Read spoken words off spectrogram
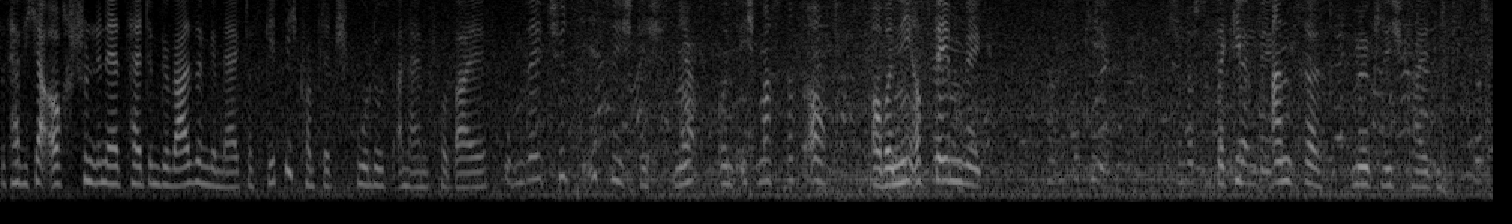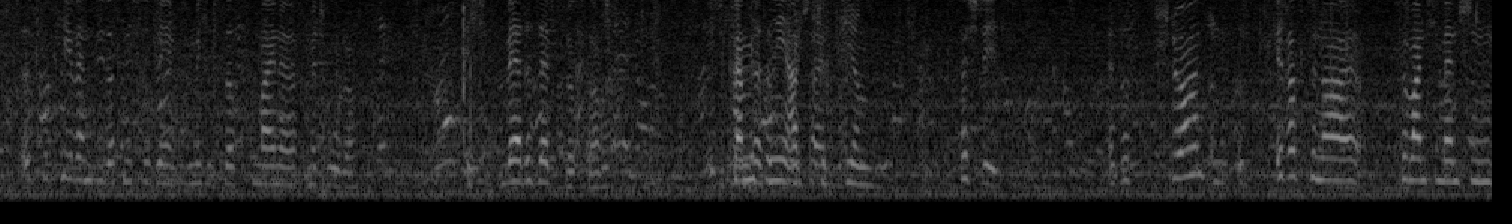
das habe ich ja auch schon in der Zeit im Gewahrsam gemerkt. Das geht nicht komplett spurlos an einem vorbei. Umweltschutz ist wichtig. Ne? Ja. Und ich mache das auch. Aber nie auf dem Weg. Das ist okay. Ich unterstütze Da gibt es andere Möglichkeiten. Das ist okay, wenn Sie das nicht so sehen. Für mich ist das meine Methode. Ich werde selbstwirksam. Ich, ich kann, kann das nie akzeptieren. Verstehe ich. Es ist störend und es ist irrational für manche Menschen.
